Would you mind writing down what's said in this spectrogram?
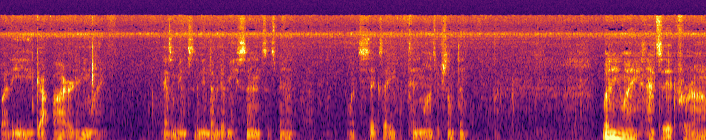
but he got fired anyway. Hasn't been seen in WWE since. It's been what six, eight, ten months or something. But anyway, that's it for uh,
